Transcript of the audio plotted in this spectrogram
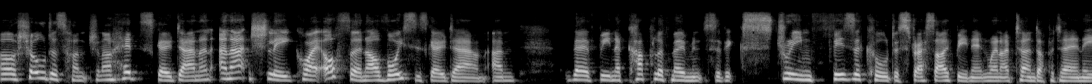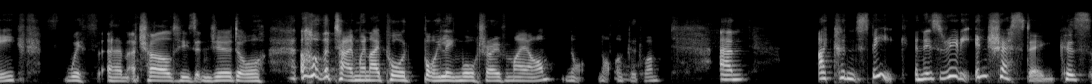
our shoulders hunch and our heads go down, and, and actually, quite often, our voices go down. Um, there have been a couple of moments of extreme physical distress I've been in when I've turned up at A&E with um, a child who's injured or all the time when I poured boiling water over my arm. Not not a good one. Um, I couldn't speak. And it's really interesting because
